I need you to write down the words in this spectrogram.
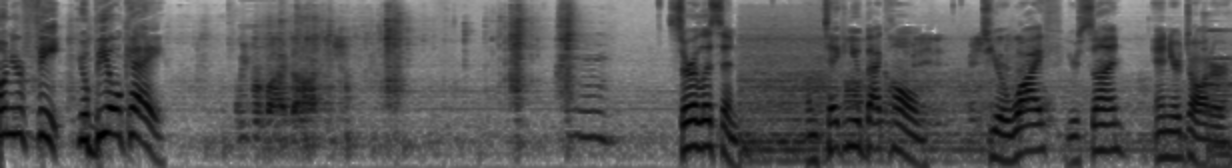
On your feet. You'll be okay. We provide the hostage. Sir, listen. I'm taking you back home to your wife, your son, and your daughter.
